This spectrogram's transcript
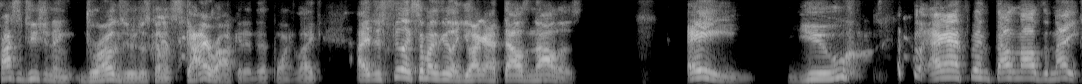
prostitution and drugs are just gonna skyrocket at that point. Like I just feel like somebody's gonna be like, yo, I got a thousand dollars. Hey, you like I gotta spend thousand dollars a night.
